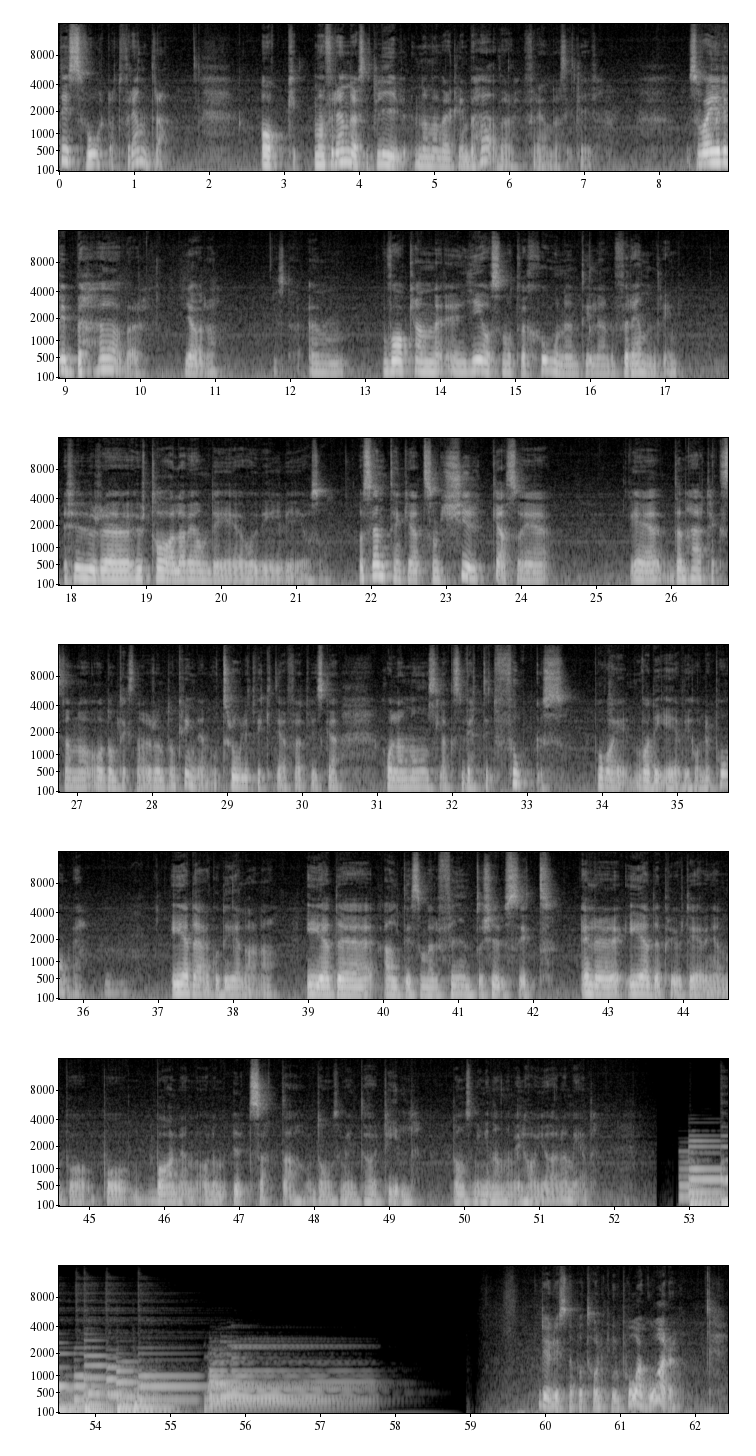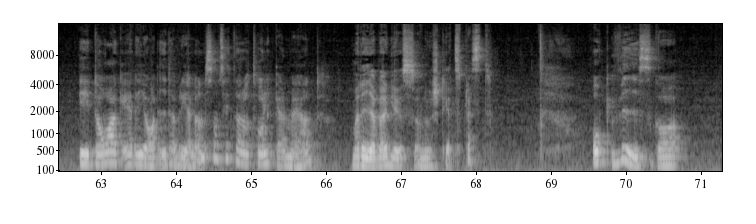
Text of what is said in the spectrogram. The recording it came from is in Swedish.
det är svårt att förändra. Och man förändrar sitt liv när man verkligen behöver förändra sitt liv. Så vad är det vi behöver göra? Um, vad kan eh, ge oss motivationen till en förändring? Hur, eh, hur talar vi om det och hur vill vi och så. Och sen tänker jag att som kyrka så är, är den här texten och, de texterna runt omkring den otroligt viktiga för att vi ska hålla någon slags vettigt fokus på vad, är, vad det är vi håller på med. Mm. Är det ägodelarna? Är det allt det som är fint och tjusigt? Eller är det prioriteringen på, på barnen och de utsatta och de som inte hör till? De som ingen annan vill ha att göra med? Du lyssnar på Tolkning pågår. Idag är det jag, Ida Vrelund, som sitter och tolkar med Maria Bergius, universitetspräst. Och vi ska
